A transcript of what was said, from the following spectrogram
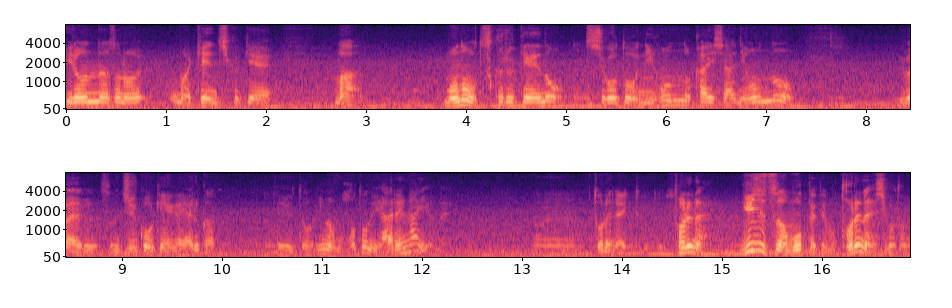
いろんなその、まあ、建築系まあものを作る系の仕事を日本の会社日本のいわゆるその重工系がやるかっていうと今もうほとんどやれないよね。うん。取れないってことですか取れない。技術は持ってても取れない仕事が。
